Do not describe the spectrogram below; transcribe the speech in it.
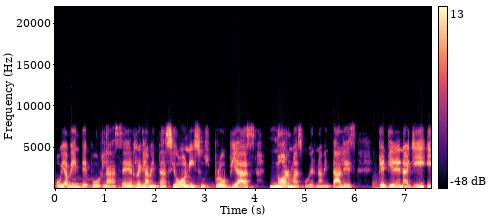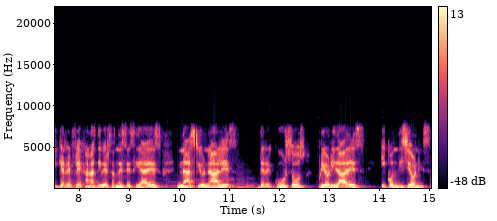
obviamente por la eh, reglamentación y sus propias normas gubernamentales que tienen allí y que reflejan las diversas necesidades nacionales, de recursos, prioridades y condiciones.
